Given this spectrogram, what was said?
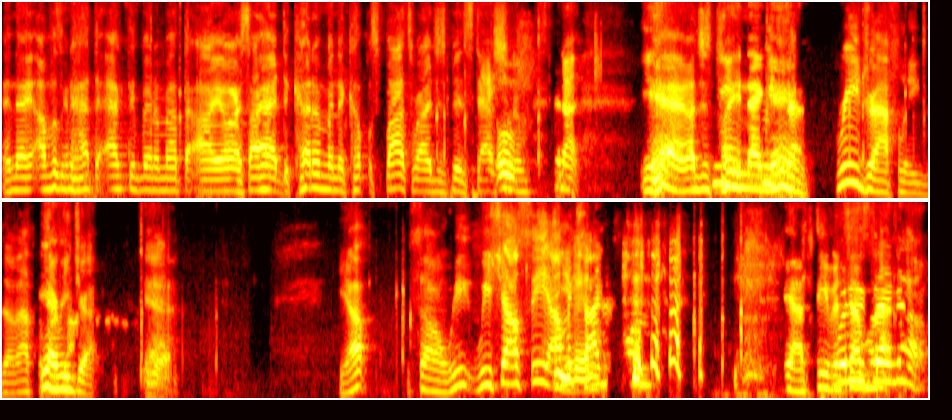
and then I was gonna have to activate him out the IR, so I had to cut him in a couple spots where I just been stashing him. And I, yeah, and I just playing that game. Redraft league, though. That's Yeah, redraft. Yeah. Yep. So we we shall see. I'm Steven. excited for him. Yeah, Steven What said is he what up. saying now?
